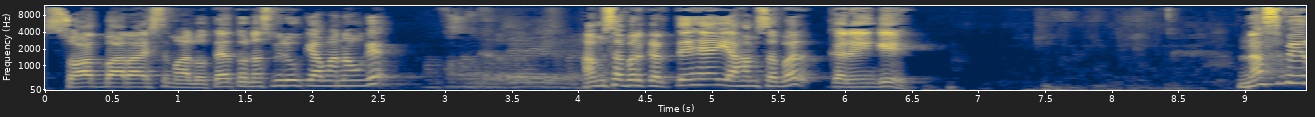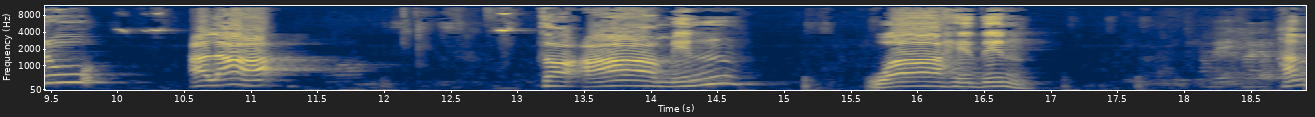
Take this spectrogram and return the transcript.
سواد بارہ استعمال ہوتا ہے، تو نسبرو کیا مانا ہوں گے؟ ہم صبر کرتے ہیں یا ہم صبر کریں گے؟ نسبرو اللہ تعامن واحد ہم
